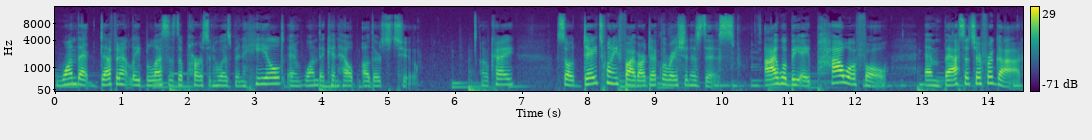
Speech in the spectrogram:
one that definitely blesses the person who has been healed and one that can help others too. Okay? So, day 25, our declaration is this I will be a powerful ambassador for God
